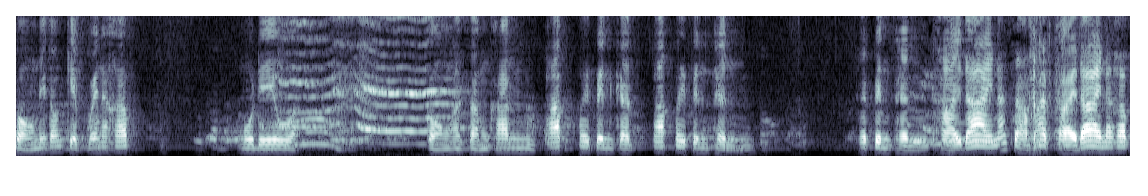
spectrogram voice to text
กล่องนี่ต้องเก็บไว้นะครับ โมเดลอะกล่องอะสำคัญพับให้เป็นกระพับให้เป็นแผ่น ให้เป็นแผ่นขายได้นะสามารถขายได้นะครับ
